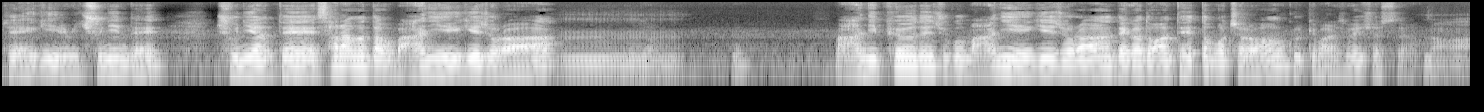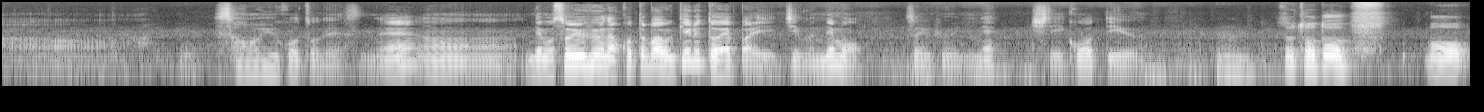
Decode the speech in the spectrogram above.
제 아기 이름이 준인데 준이한테 사랑한다고 많이 얘기해줘라. うん 많이 표현해주고 많이 얘기해줘라. 내가 너한테 했던 것처럼 그렇게 말씀해 주셨어요. あーそういうことですね、うんうん、でもそういうふうな言葉を受けるとやっぱり自分でもそういうふうにねしていこうっていう 음. 그래서 저도 뭐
